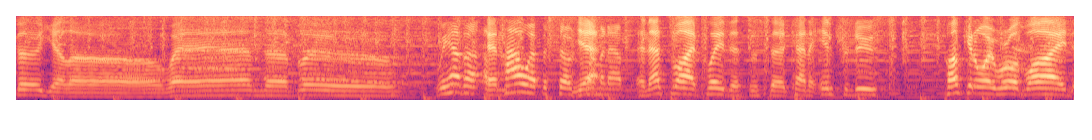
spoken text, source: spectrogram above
the yellow and the blue. We have a, a And- POW episode Yes, coming up. and that's why I played this was to kind of introduce And Oi worldwide.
